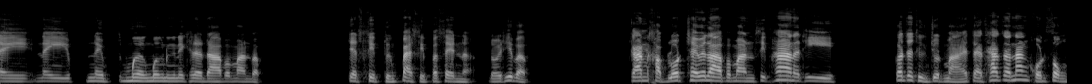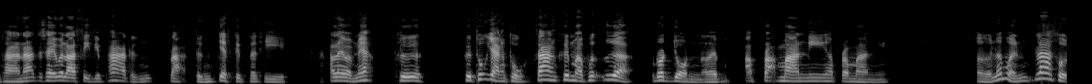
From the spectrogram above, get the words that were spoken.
ในในในเมืองเมืองหนึ่งในแคนาดาประมาณแบบ70-80%น่ะโดยที่แบบ การขับรถใช้เวลาประมาณ15นาที ก็จะถึงจุดหมาย แต่ถ้าจะนั่งขนส่งสาธารณะจะใช้เวลา45ถึงถึง70นาที อะไรแบบเนี้ย คือ คือทุกอย่างถูกสร้างขึ้นมาเพื่อเอื้อรถยนต์อะไรประมาณนี้ครับประมาณนี้ เออ แล้วเหมือนล่าสุด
